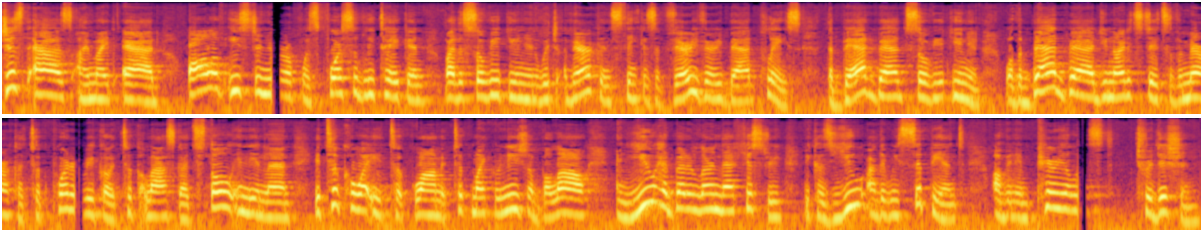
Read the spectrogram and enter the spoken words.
just as, I might add, all of Eastern Europe was forcibly taken by the Soviet Union, which Americans think is a very, very bad place. The bad, bad Soviet Union. Well, the bad, bad United States of America took Puerto Rico, it took Alaska, it stole Indian land, it took Hawaii, it took Guam, it took Micronesia, Palau, and you had better learn that history because you are the recipient of an imperialist tradition.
